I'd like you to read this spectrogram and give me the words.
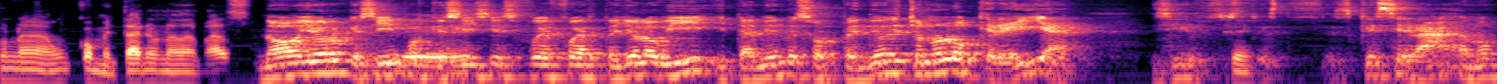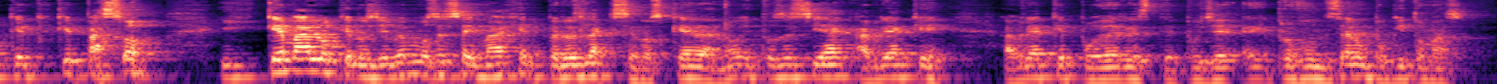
una, un comentario nada más. No, yo creo que sí, porque eh, sí, sí fue fuerte. Yo lo vi y también me sorprendió. De hecho, no lo creía. Sí, Es, que será, ¿no? ¿Qué, ¿Qué, pasó? Y qué malo que nos llevemos esa imagen, pero es la que se nos queda, ¿no? Entonces sí habría que, habría que poder este, pues, eh, profundizar un poquito más.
